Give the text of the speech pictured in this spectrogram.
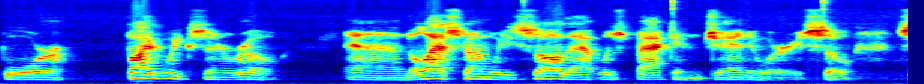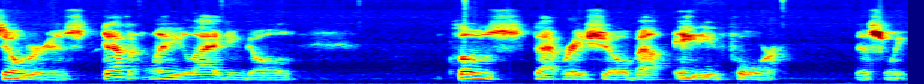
for five weeks in a row. And the last time we saw that was back in January. So silver is definitely lagging gold. Close that ratio about 84 this week.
